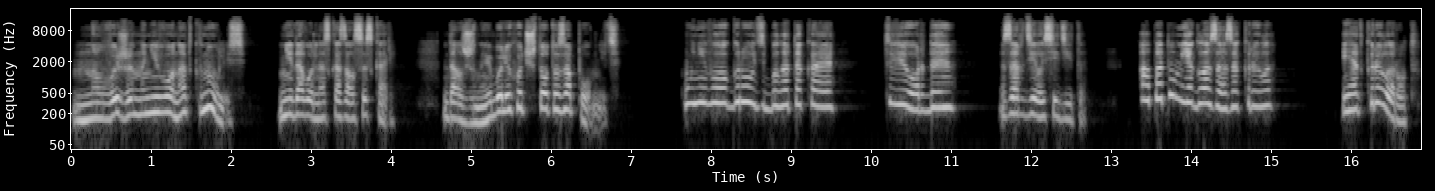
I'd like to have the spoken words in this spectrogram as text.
«Но вы же на него наткнулись», — недовольно сказал сыскарь. «Должны были хоть что-то запомнить». «У него грудь была такая «Твердая», — зарделась Эдита. «А потом я глаза закрыла». И открыла рот.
